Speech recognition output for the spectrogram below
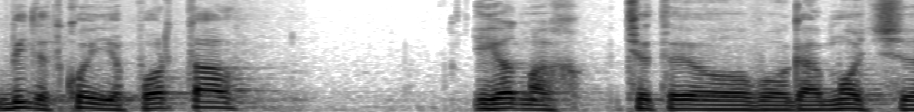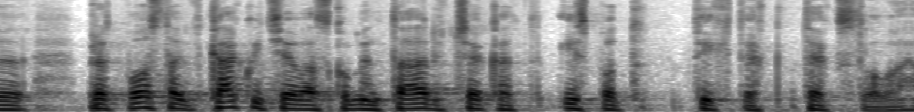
vidjeti koji je portal i odmah ćete ovoga moći e, pretpostaviti kakvi će vas komentari čekati ispod tih tekstova.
